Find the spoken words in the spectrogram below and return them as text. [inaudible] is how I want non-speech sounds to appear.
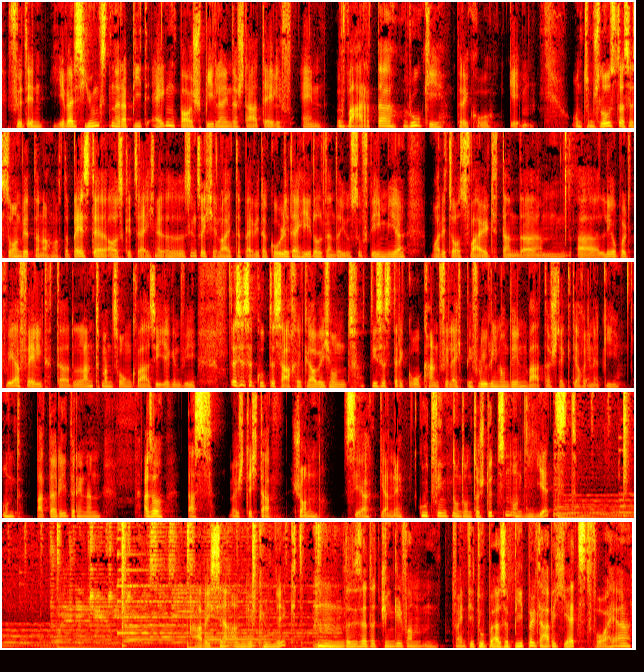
für den jeweils jüngsten Rapid Eigenbauspieler in der Startelf ein Warta Rookie Trikot geben. Und zum Schluss der Saison wird dann auch noch der Beste ausgezeichnet. Also da sind solche Leute dabei wie der Goli, der Hedel, dann der Yusuf Demir, Moritz Oswald, dann der ähm, äh, Leopold Querfeld, der Landmannsohn quasi irgendwie. Das ist eine gute Sache, glaube ich. Und dieses Trikot kann vielleicht beflügeln und in Water steckt ja auch Energie und Batterie drinnen. Also das möchte ich da schon sehr gerne gut finden und unterstützen. Und jetzt habe ich es ja angekündigt. [clears throat] Das ist ja der Jingle vom 22 Börse People. Da habe ich jetzt vorher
